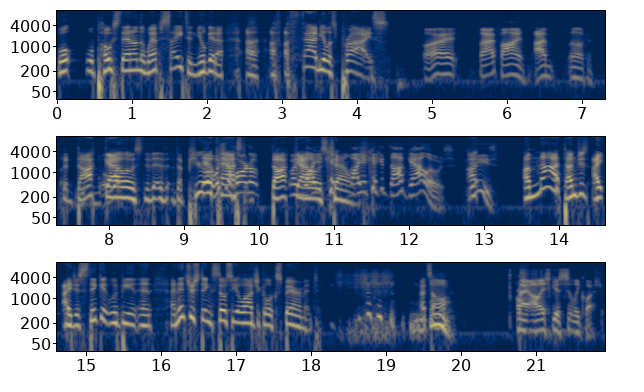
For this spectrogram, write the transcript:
we'll we'll post that on the website, and you'll get a a, a, a fabulous prize. All right. All right, fine. I'm okay. The Doc What- Gallows, the, the, the Yeah, what's your Purocast hard o- Doc Wait, why you Gallows kick- challenge. Why are you kicking Doc Gallows? I- Jeez. I'm not. I'm just. I, I just think it would be an, an, an interesting sociological experiment. That's all. All right, I'll ask you a silly question.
